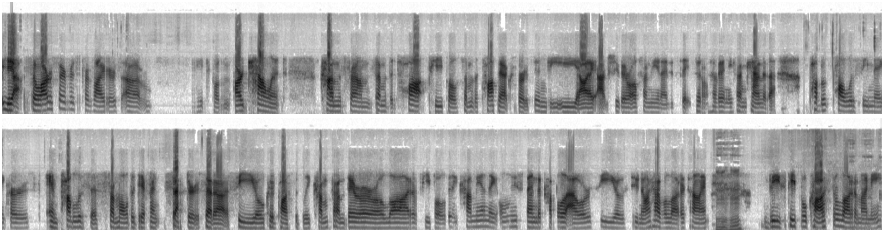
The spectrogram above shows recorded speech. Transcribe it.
yeah, so our service providers, uh, I hate to call them, our talent comes from some of the top people, some of the top experts in DEI. Actually, they're all from the United States. I don't have any from Canada. Public policy makers and publicists from all the different sectors that a CEO could possibly come from. There are a lot of people. They come in, they only spend a couple hours. CEOs do not have a lot of time. Mm-hmm. These people cost a lot of money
